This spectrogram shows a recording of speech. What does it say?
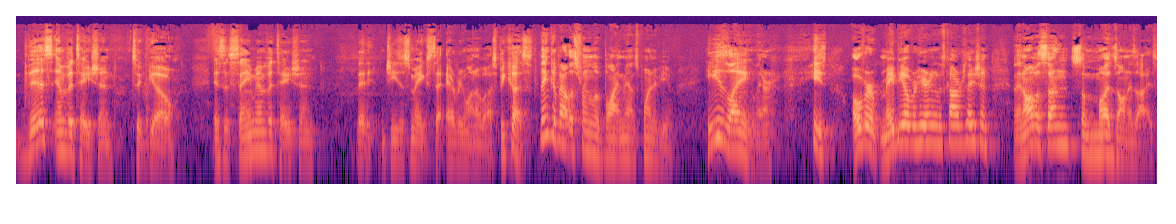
this invitation to go is the same invitation that Jesus makes to every one of us. Because think about this from the blind man's point of view. He's laying there. He's over, maybe overhearing this conversation, and then all of a sudden, some mud's on his eyes.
